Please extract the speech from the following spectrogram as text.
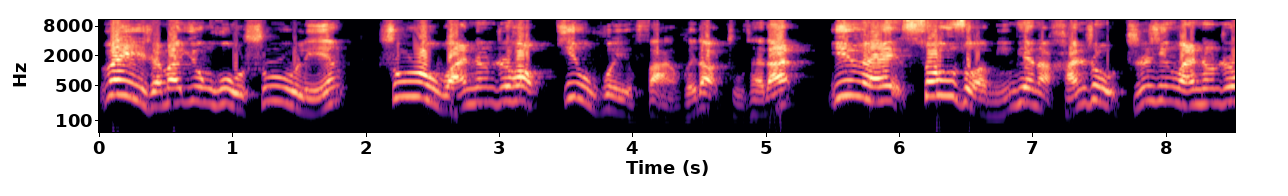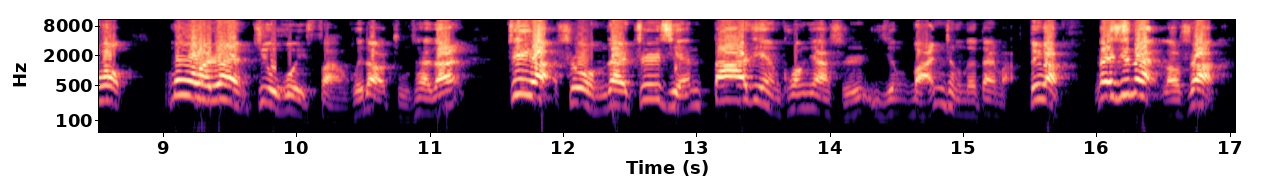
为什么用户输入零。输入完成之后就会返回到主菜单，因为搜索名片的函数执行完成之后，默认就会返回到主菜单。这个是我们在之前搭建框架时已经完成的代码，对吧？那现在老师啊，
